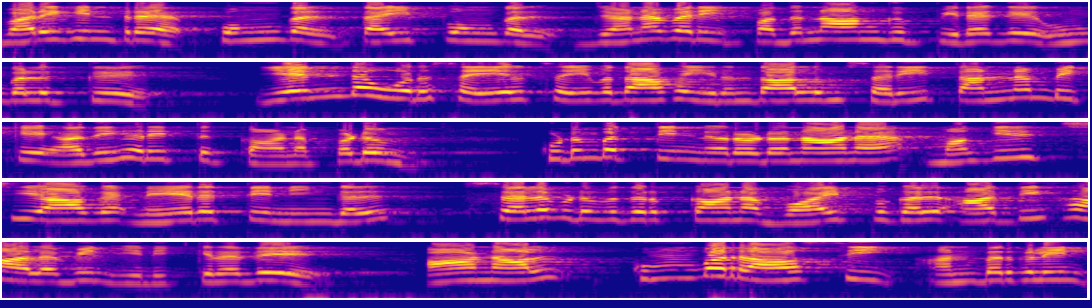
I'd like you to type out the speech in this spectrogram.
வருகின்ற பொங்கல் தைப்பொங்கல் ஜனவரி பதினான்கு பிறகு உங்களுக்கு எந்த ஒரு செயல் செய்வதாக இருந்தாலும் சரி தன்னம்பிக்கை அதிகரித்து காணப்படும். குடும்பத்தினருடனான மகிழ்ச்சியாக நேரத்தை நீங்கள் செலவிடுவதற்கான வாய்ப்புகள் அதிக அளவில் இருக்கிறது. ஆனால் கும்பராசி அன்பர்களின்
